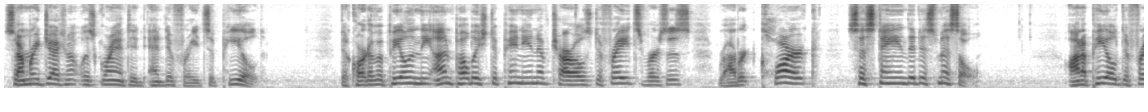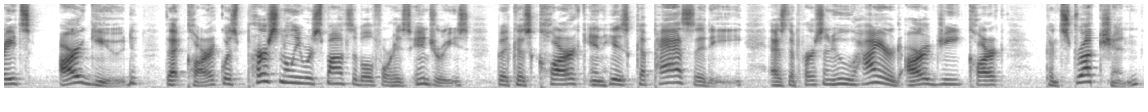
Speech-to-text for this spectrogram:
Summary judgment was granted and DeFreites appealed. The Court of Appeal, in the unpublished opinion of Charles DeFreites versus Robert Clark, sustained the dismissal. On appeal, DeFreites argued that Clark was personally responsible for his injuries because Clark, in his capacity as the person who hired R.G. Clark Construction,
